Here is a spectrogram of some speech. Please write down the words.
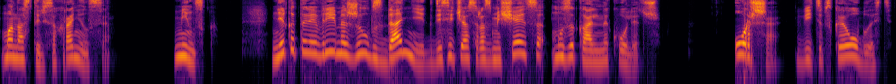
Монастырь сохранился. Минск. Некоторое время жил в здании, где сейчас размещается музыкальный колледж. Орша, Витебская область.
